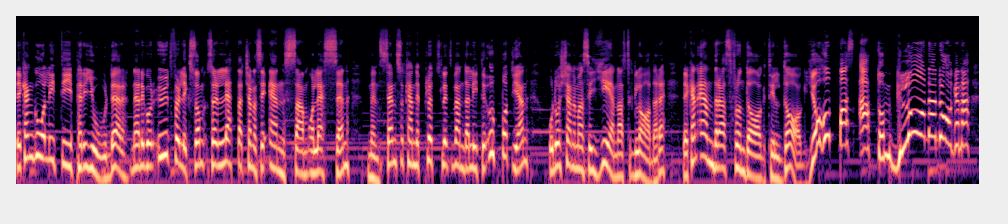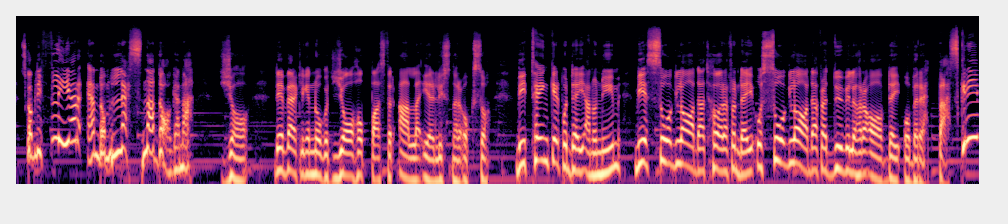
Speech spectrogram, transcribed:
Det kan gå lite i perioder. När det går ut för liksom så är det lätt att känna sig ensam och ledsen. Men sen så kan det plötsligt vända lite uppåt igen och då känner man sig genast gladare. Det kan ändras från dag till dag. Jag hoppas att de glada dagarna ska bli fler än de ledsna dagarna. Ja, det är verkligen något jag hoppas för alla er lyssnare också. Vi tänker på dig Anonym. Vi är så glada att höra från dig och så glada för att du ville höra av dig och berätta. Skriv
